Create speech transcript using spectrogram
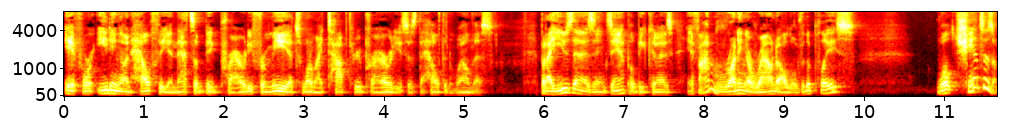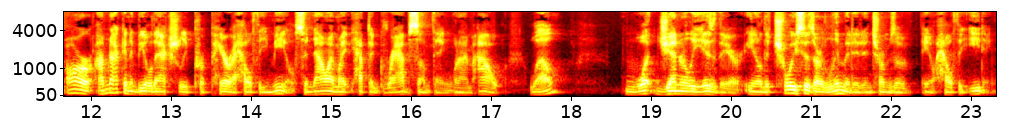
if we're eating unhealthy and that's a big priority for me, it's one of my top three priorities is the health and wellness. But I use that as an example because if I'm running around all over the place, well, chances are I'm not going to be able to actually prepare a healthy meal. So now I might have to grab something when I'm out. Well, what generally is there? You know, the choices are limited in terms of, you know, healthy eating.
